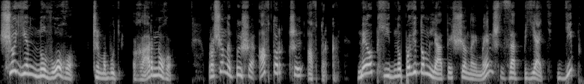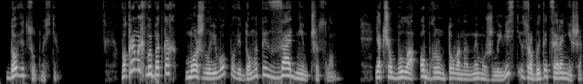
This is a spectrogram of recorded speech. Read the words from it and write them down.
що є нового, чи, мабуть, гарного, про що не пише автор чи авторка? Необхідно повідомляти щонайменш за 5 діб до відсутності. В окремих випадках можливо повідомити заднім числом, якщо була обґрунтована неможливість зробити це раніше.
